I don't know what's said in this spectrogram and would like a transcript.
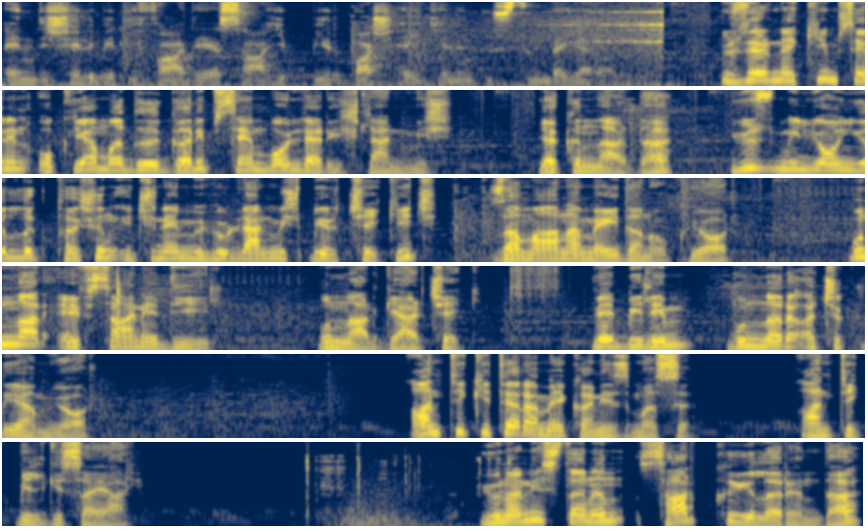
endişeli bir ifadeye sahip bir baş heykelin üstünde yer alıyor. Üzerine kimsenin okuyamadığı garip semboller işlenmiş. Yakınlarda 100 milyon yıllık taşın içine mühürlenmiş bir çekiç zamana meydan okuyor. Bunlar efsane değil. Bunlar gerçek. Ve bilim bunları açıklayamıyor. Antikitera mekanizması. Antik bilgisayar. Yunanistan'ın Sarp kıyılarında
